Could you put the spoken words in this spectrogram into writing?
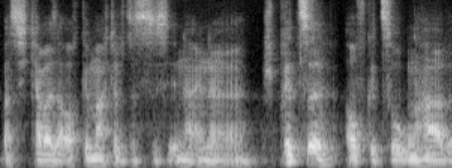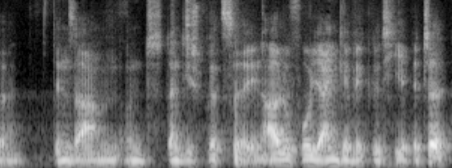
was ich teilweise auch gemacht habe, dass ich es in eine Spritze aufgezogen habe, den Samen, und dann die Spritze in Alufolie eingewickelt. Hier bitte,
